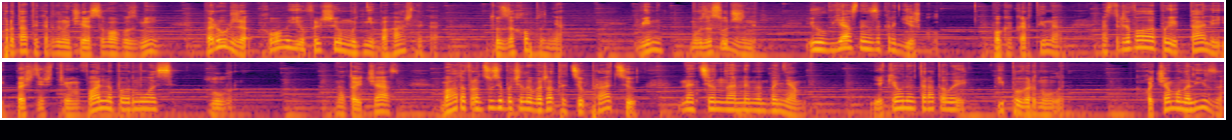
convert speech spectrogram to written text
продати картину через увагу ЗМІ, Перуджа ховав її у фальшивому дні багажника до захоплення. Він був засуджений і ув'язнений за крадіжку, поки картина гастролювала по Італії, перш ніж тріумфально повернулася в Лувр. На той час багато французів почали вважати цю працю національним надбанням, яке вони втратили і повернули. Хоча Моналіза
